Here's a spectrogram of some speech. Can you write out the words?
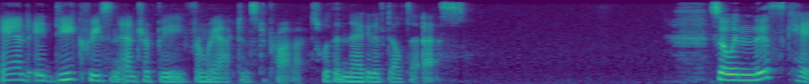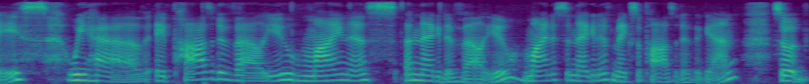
and a decrease in entropy from reactants to products with a negative delta S. So in this case, we have a positive value minus a negative value. Minus a negative makes a positive again. So it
